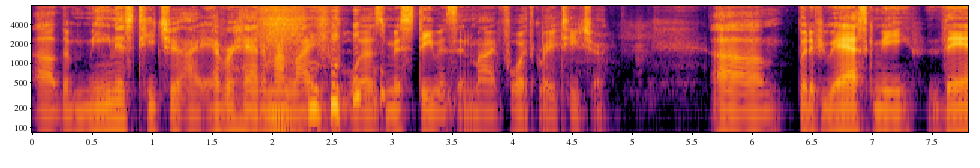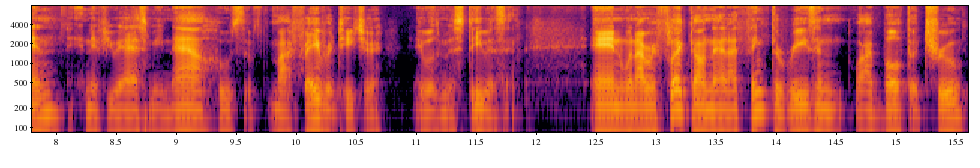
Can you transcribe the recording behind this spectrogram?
uh, the meanest teacher I ever had in my life was Miss Stevenson, my fourth grade teacher. Um, but if you ask me then, and if you ask me now, who's the, my favorite teacher, it was Miss Stevenson. And when I reflect on that, I think the reason why both are true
